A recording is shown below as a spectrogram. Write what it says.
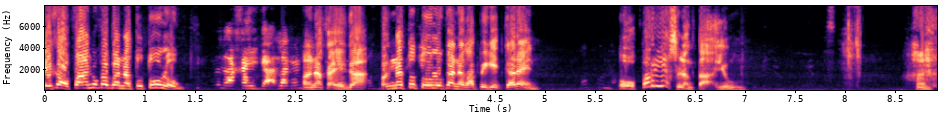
Ikaw, paano ka ba natutulog? Nakahiga lang. Ah, nakahiga. Pag natutulog ka, nakapikit ka rin. Na. Oh, parehas lang tayo.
